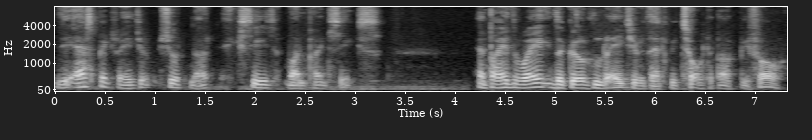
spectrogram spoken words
The aspect ratio should not exceed 1.6. And by the way, the golden ratio that we talked about before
